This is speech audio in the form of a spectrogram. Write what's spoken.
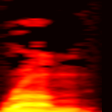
run.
